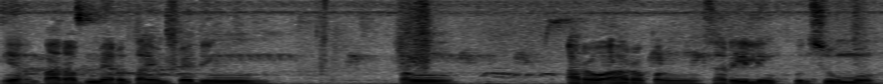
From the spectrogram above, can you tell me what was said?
Yan, para meron tayong pwedeng pang araw-araw pang sariling konsumo.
